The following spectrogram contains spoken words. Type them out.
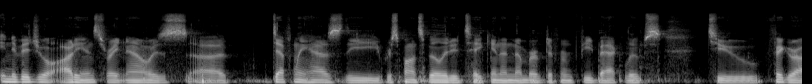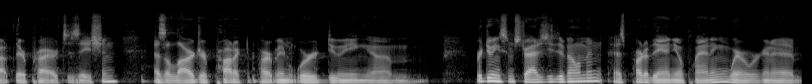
individual audience right now is uh, definitely has the responsibility to take in a number of different feedback loops to figure out their prioritization. As a larger product department, we're doing um, we're doing some strategy development as part of the annual planning, where we're going to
